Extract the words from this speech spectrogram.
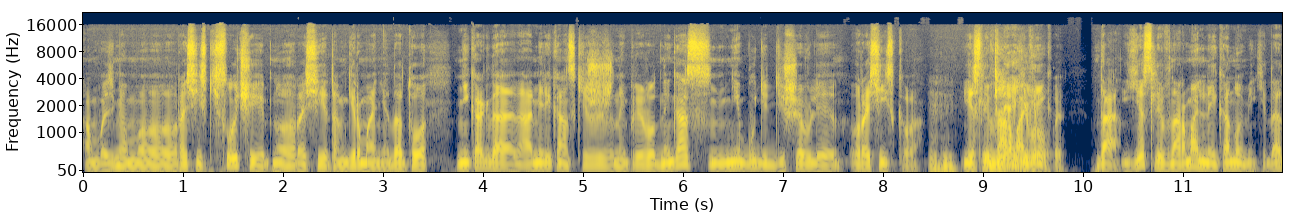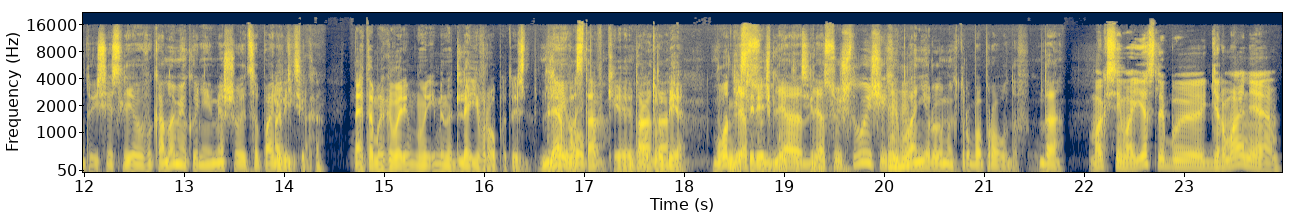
там, возьмем э, российский случай, э, Россия, там, Германия, да, то никогда американский жиженый природный газ не будет дешевле российского. Угу. Если в Для нормальной... Европы. Да, если в нормальной экономике, да, то есть если в экономику не вмешивается политика. политика. Это мы говорим ну, именно для Европы, то есть для, для поставки да, по трубе. Да. Вот если для, речь для, будет для существующих угу. и планируемых трубопроводов, да. Максим, а если бы Германия,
